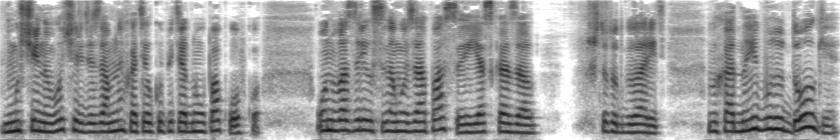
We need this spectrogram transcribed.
Мужчина в очереди за мной хотел купить одну упаковку. Он воззрился на мой запас, и я сказал, что тут говорить, выходные будут долгие.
